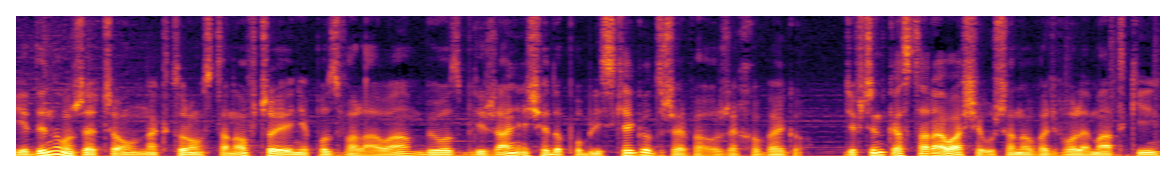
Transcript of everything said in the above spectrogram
Jedyną rzeczą, na którą stanowczo jej nie pozwalała, było zbliżanie się do pobliskiego drzewa orzechowego. Dziewczynka starała się uszanować wolę matki,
